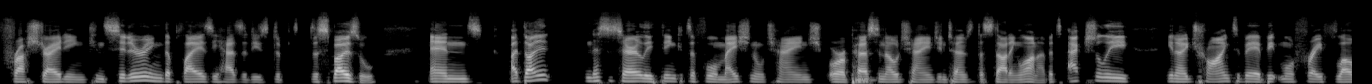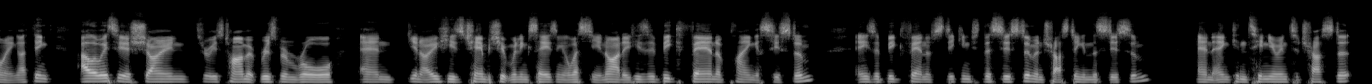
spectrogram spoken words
frustrating considering the players he has at his di- disposal. And I don't necessarily think it's a formational change or a mm. personnel change in terms of the starting lineup. It's actually you know, trying to be a bit more free flowing. I think Aloisi has shown through his time at Brisbane Roar and, you know, his championship winning season at Western United, he's a big fan of playing a system and he's a big fan of sticking to the system and trusting in the system and, and continuing to trust it.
